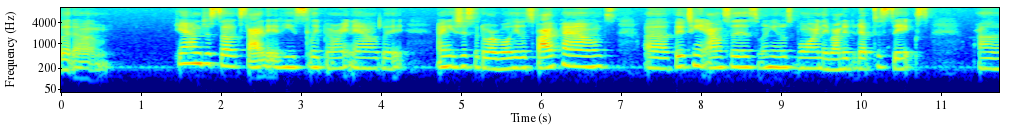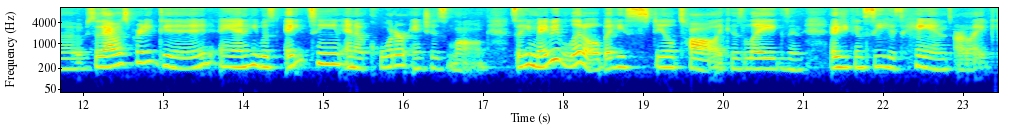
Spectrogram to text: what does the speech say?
but um, yeah, I'm just so excited. He's sleeping right now, but I mean, he's just adorable. He was five pounds, uh, 15 ounces when he was born. They rounded it up to six. Uh, so that was pretty good. And he was 18 and a quarter inches long. So he may be little, but he's still tall. Like his legs, and as you can see, his hands are like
